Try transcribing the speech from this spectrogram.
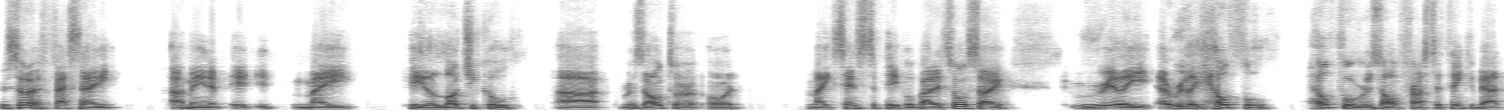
It's sort of fascinating. I mean, it, it may be a logical uh, result or, or make sense to people, but it's also really a really helpful helpful result for us to think about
